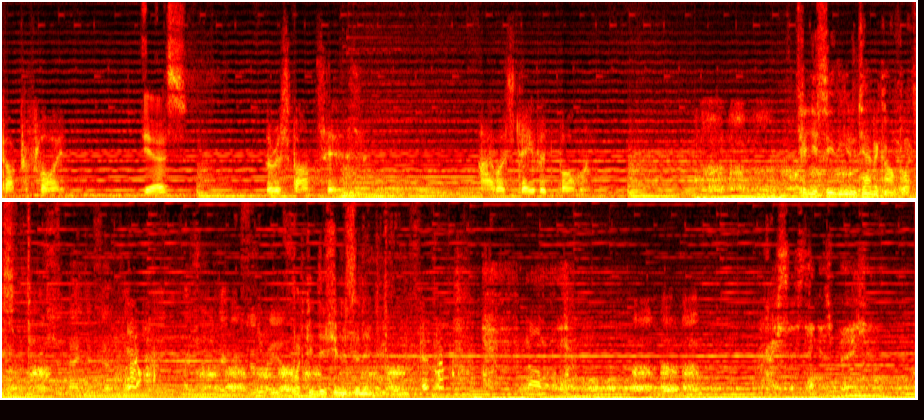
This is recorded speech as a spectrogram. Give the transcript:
Dr. Floyd, Yes? the response is I was David Bowman. Can you see the antenna complex? What condition is it in? Christ, this thing is big.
